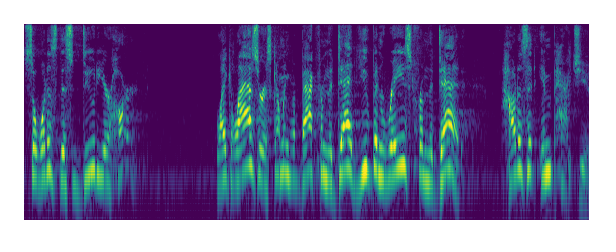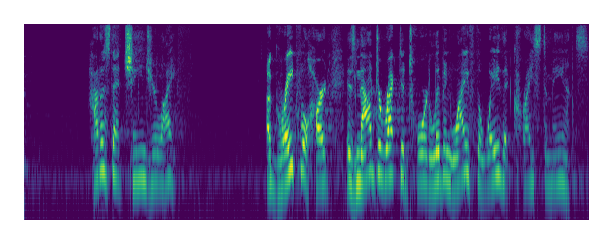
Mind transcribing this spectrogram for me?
So, what does this do to your heart? Like Lazarus coming back from the dead, you've been raised from the dead. How does it impact you? How does that change your life? A grateful heart is now directed toward living life the way that Christ demands.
